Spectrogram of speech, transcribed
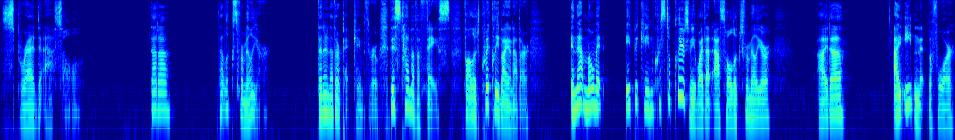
spread asshole. That, uh, that looks familiar. Then another pic came through, this time of a face, followed quickly by another. In that moment, it became crystal clear to me why that asshole looked familiar. I'd, uh, I'd eaten it before.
